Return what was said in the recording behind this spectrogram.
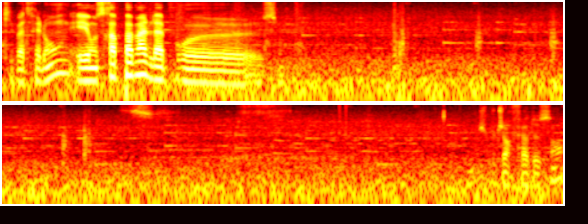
qui est pas très long. Et on sera pas mal là pour. euh, Je peux déjà refaire 200.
